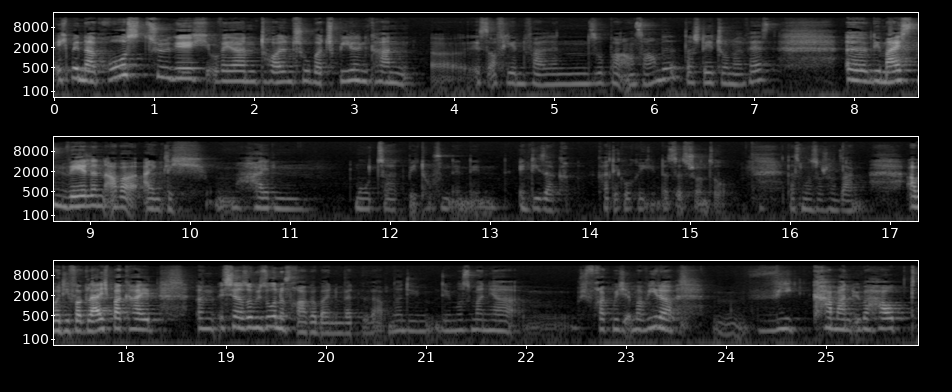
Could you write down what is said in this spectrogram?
ich bin da großzügig. Wer einen tollen Schubert spielen kann, äh, ist auf jeden Fall ein super Ensemble. Das steht schon mal fest. Äh, die meisten wählen aber eigentlich Haydn, Mozart, Beethoven in, den, in dieser Kategorie. Das ist schon so. Das muss man schon sagen. Aber die Vergleichbarkeit ähm, ist ja sowieso eine Frage bei einem Wettbewerb. Ne? Die, die muss man ja ich frage mich immer wieder, wie kann man überhaupt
